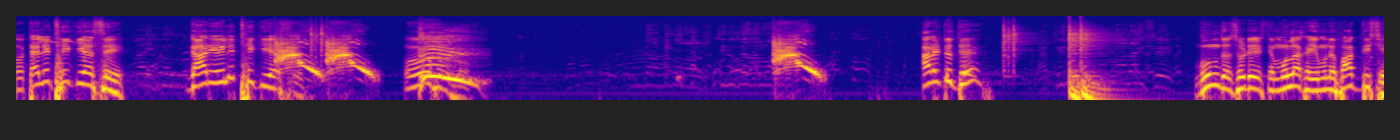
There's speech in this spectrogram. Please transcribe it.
ও তাহলে ঠিকই আছে। গাড়ি হইলে ঠিকই আছে। ও। আর একটু দে। গুন্দ ছড়ে এসছে মুলা খাই মনে ভাত দিছে।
